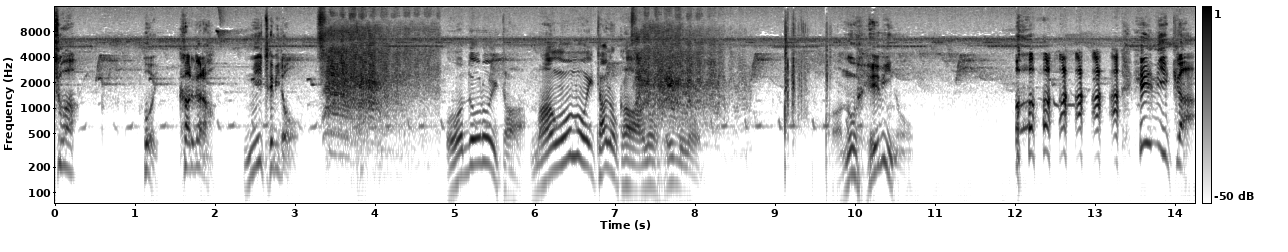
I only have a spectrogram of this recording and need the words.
こいつはおいカルガラ見てみろ。驚いた。孫もいたのかあの。あの蛇の？蛇か。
